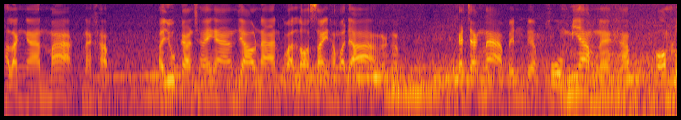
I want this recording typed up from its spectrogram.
พลังงานมากนะครับ อายุการใช้งานยาวนานกว่าหลอดไส้ธรรมดานะครับ กระจังหน้าเป็นแบบโครเมียมนะครับ พร้อมโล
